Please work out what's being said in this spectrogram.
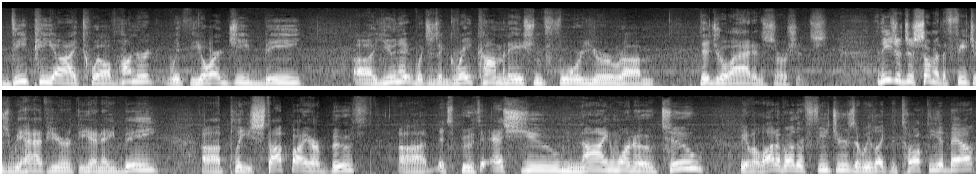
DPI 1200 with the RGB uh, unit, which is a great combination for your um, digital ad insertions. And these are just some of the features we have here at the NAB. Uh, please stop by our booth. Uh, it's booth SU9102. We have a lot of other features that we'd like to talk to you about,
